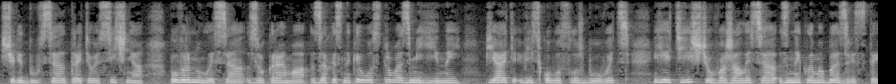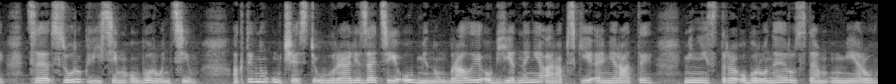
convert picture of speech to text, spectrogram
що відбувся 3 січня, повернулися зокрема захисники острова Зміїний, п'ять військовослужбовець. Є ті, що вважалися зниклими безвісти. Це 48 оборонців. Активну участь у реалізації обміну брали об'єднані Арабські Емірати. Міністр оборони Рустем Умєров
